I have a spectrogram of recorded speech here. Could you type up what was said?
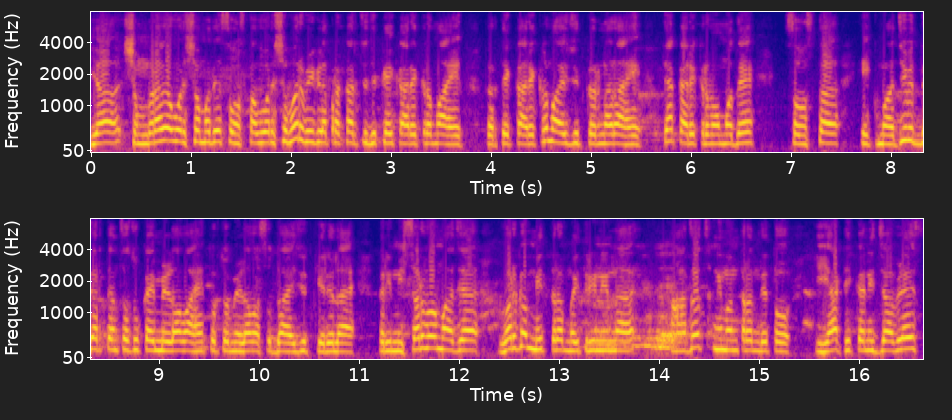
या शंभराव्या वर्षामध्ये संस्था वर्षभर वेगळ्या प्रकारचे जे काही कार्यक्रम आहेत तर ते कार्यक्रम आयोजित करणार आहे. त्या कार्यक्रमामध्ये संस्था एक माजी विद्यार्थ्यांचा जो काही मेळावा आहे तर तो मेळावा सुद्धा आयोजित केलेला आहे. तरी मी सर्व माझ्या वर्ग मित्र मैत्रिणींना आजच निमंत्रण देतो की या ठिकाणी ज्यावेळेस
